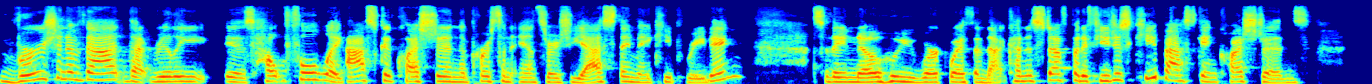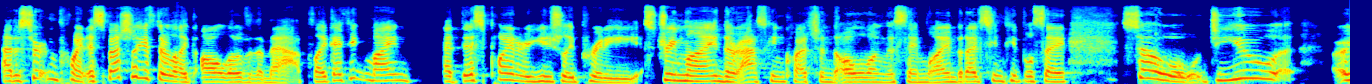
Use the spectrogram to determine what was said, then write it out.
version of that that really is helpful. Like ask a question and the person answers yes, they may keep reading. So they know who you work with and that kind of stuff. But if you just keep asking questions at a certain point, especially if they're like all over the map, like I think mine at this point are usually pretty streamlined. They're asking questions all along the same line. But I've seen people say, So, do you, are,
